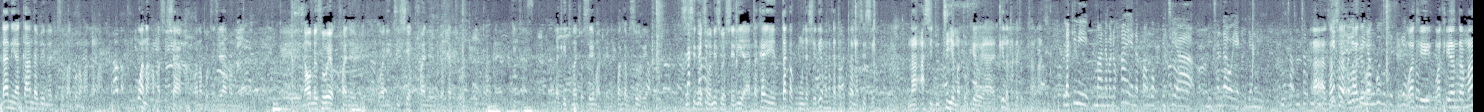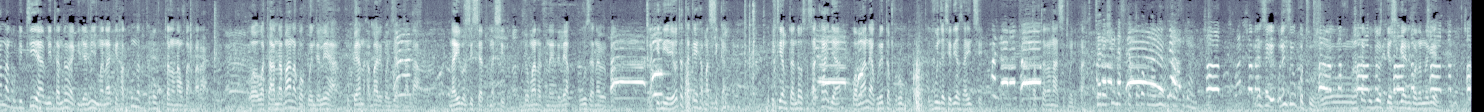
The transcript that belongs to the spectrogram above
ndani ya kanda vile ninachosema hakuna maandamano, wanahamasishana, wanapotezeana muda e, na wamezoea kufanya hivyo, walitishia kufanya hivyo wakati wa lakini tunachosema tumejipanga vizuri. Sisi ni wasimamizi wa sheria, atakayetaka kuvunja sheria maanake atakutana na sisi na asijutie matokeo ya kila atakachokutana nacho. Lakini maandamano haya yanapangwa kupitia mitandao ya kijamii. Ah, sasa wakiandamana waki- kupitia mitandao ya kijamii, maanake hakuna tutakaokutana nao barabarani. Wataandamana kwa kuendelea kupeana habari kwa njia ya mtandao, na hilo sisi hatuna shida, ndio maana tunaendelea kupuuza nawe pale. Lakini yeyote atakayehamasika kupitia mtandao, sasa kaja kwa maana ya kuleta vurugu, kuvunja sheria za nchi, atakutana nasi, tumejipata. Tarehe ishirini na sita kutakuwa kuna ulinzi kiasi gani? Ulinzi, ulinzi uko tu. Unataka kujua kiasi gani, kwa namna gani?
